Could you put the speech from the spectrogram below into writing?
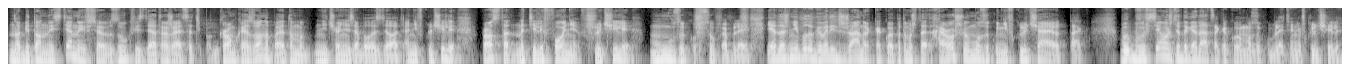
но бетонные стены, и все, звук везде отражается. Типа громкая зона, поэтому ничего нельзя было сделать. Они включили просто на телефоне, включили музыку, сука, блядь. Я даже не буду говорить жанр какой, потому что хорошую музыку не включают так. Вы, вы все можете догадаться, какую музыку, блядь, они включили.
